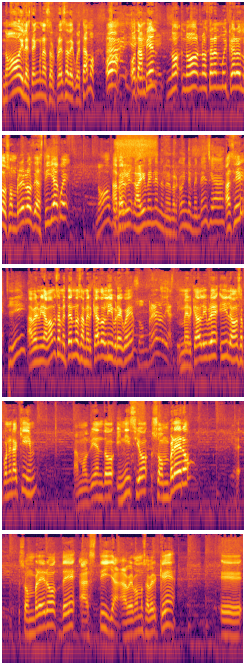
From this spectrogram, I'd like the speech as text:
no, y les tengo una sorpresa de Huetamo. O, Ay, o ay, también, ay. no, no, no estarán muy caros los sombreros de astilla, güey. No, A pues ver. ahí, ahí venden en el mercado de Independencia. ¿Ah, sí? Sí. A ver, mira, vamos a meternos a Mercado Libre, güey. Sombrero de astilla. Mercado Libre y le vamos a poner aquí. Estamos viendo inicio sombrero. eh, Sombrero de astilla. A ver, vamos a ver qué. Eh,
